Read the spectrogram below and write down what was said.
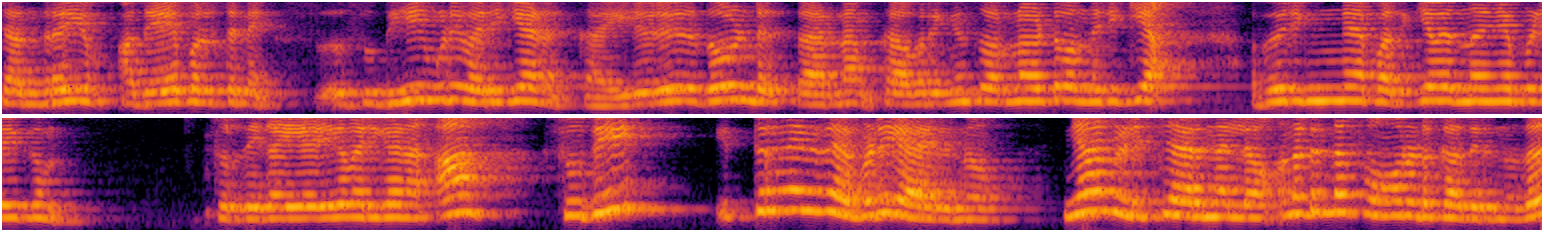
ചന്ദ്രയും അതേപോലെ തന്നെ സുധിയും കൂടി വരികയാണ്. കയ്യിലൊരു ഇതുണ്ട്. കാരണം കവറിങ്ങും സ്വർണമായിട്ട് വന്നിരിക്കുക അപ്പോൾ ഇവരിങ്ങനെ പതുക്കെ വന്നു കഴിഞ്ഞപ്പോഴേക്കും ശ്രുതി കൈ വരികയാണ് ആ ശ്രുതി ഇത്ര നേരം എവിടെയായിരുന്നു? ഞാൻ വിളിച്ചായിരുന്നല്ലോ. എന്നിട്ട് എന്താ ഫോൺ എടുക്കാതിരുന്നത്?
